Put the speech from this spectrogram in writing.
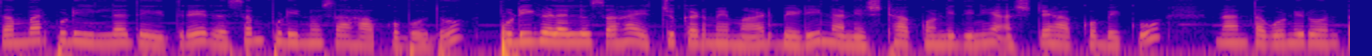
ಸಾಂಬಾರ್ ಪುಡಿ ಇಲ್ಲದೇ ಇದ್ದರೆ ರಸಂ ಪುಡಿನೂ ಸಹ ಹಾಕೋಬಹುದು ಪುಡಿಗಳಲ್ಲೂ ಸಹ ಹೆಚ್ಚು ಕಡಿಮೆ ಮಾಡಬೇಡಿ. ನಾನು ಎಷ್ಟು ಹಾಕ್ಕೊಂಡಿದ್ದೀನಿ ಅಷ್ಟೇ ಹಾಕ್ಕೋಬೇಕು ನಾನು ತಗೊಂಡಿರುವಂಥ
